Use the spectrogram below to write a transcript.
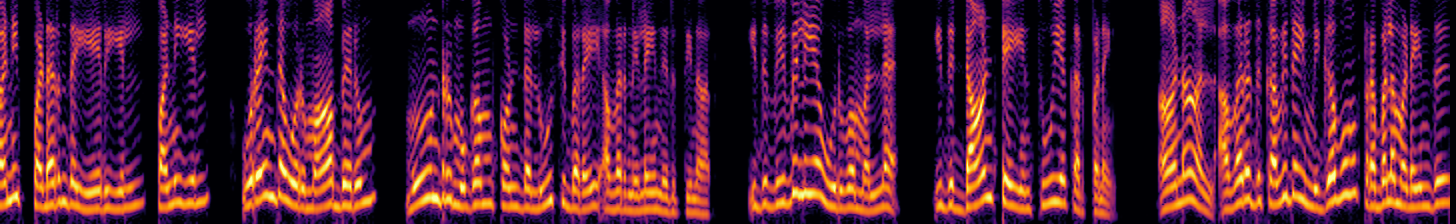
பனிப்படர்ந்த ஏரியில் பனியில் உறைந்த ஒரு மாபெரும் மூன்று முகம் கொண்ட லூசிபரை அவர் நிலைநிறுத்தினார். இது விவிலிய உருவம் அல்ல இது டான்டேயின் தூய கற்பனை. ஆனால் அவரது கவிதை மிகவும் பிரபலமடைந்து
